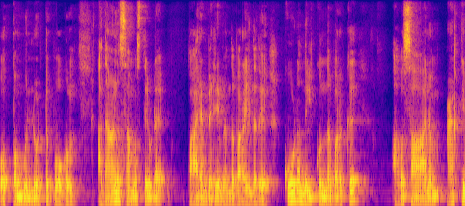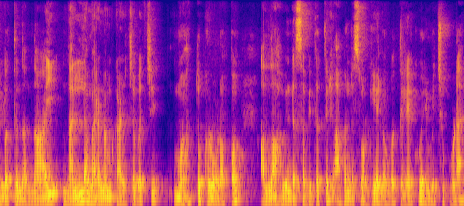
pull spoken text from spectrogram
ഒപ്പം മുന്നോട്ട് പോകും. അതാണ് സമസ്തയുടെ പാരമ്പര്യം എന്ന് പറയുന്നത്. കൂടെ നിൽക്കുന്നവർക്ക് അവസാനം ആക്കിബത്ത് നന്നായി നല്ല മരണം കാഴ്ചവെച്ച് മഹത്തുക്കളോടൊപ്പം അള്ളാഹുവിന്റെ സവിധത്തിൽ അവന്റെ സ്വർഗീയ ലോകത്തിലേക്ക് ഒരുമിച്ച് കൂടാൻ.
